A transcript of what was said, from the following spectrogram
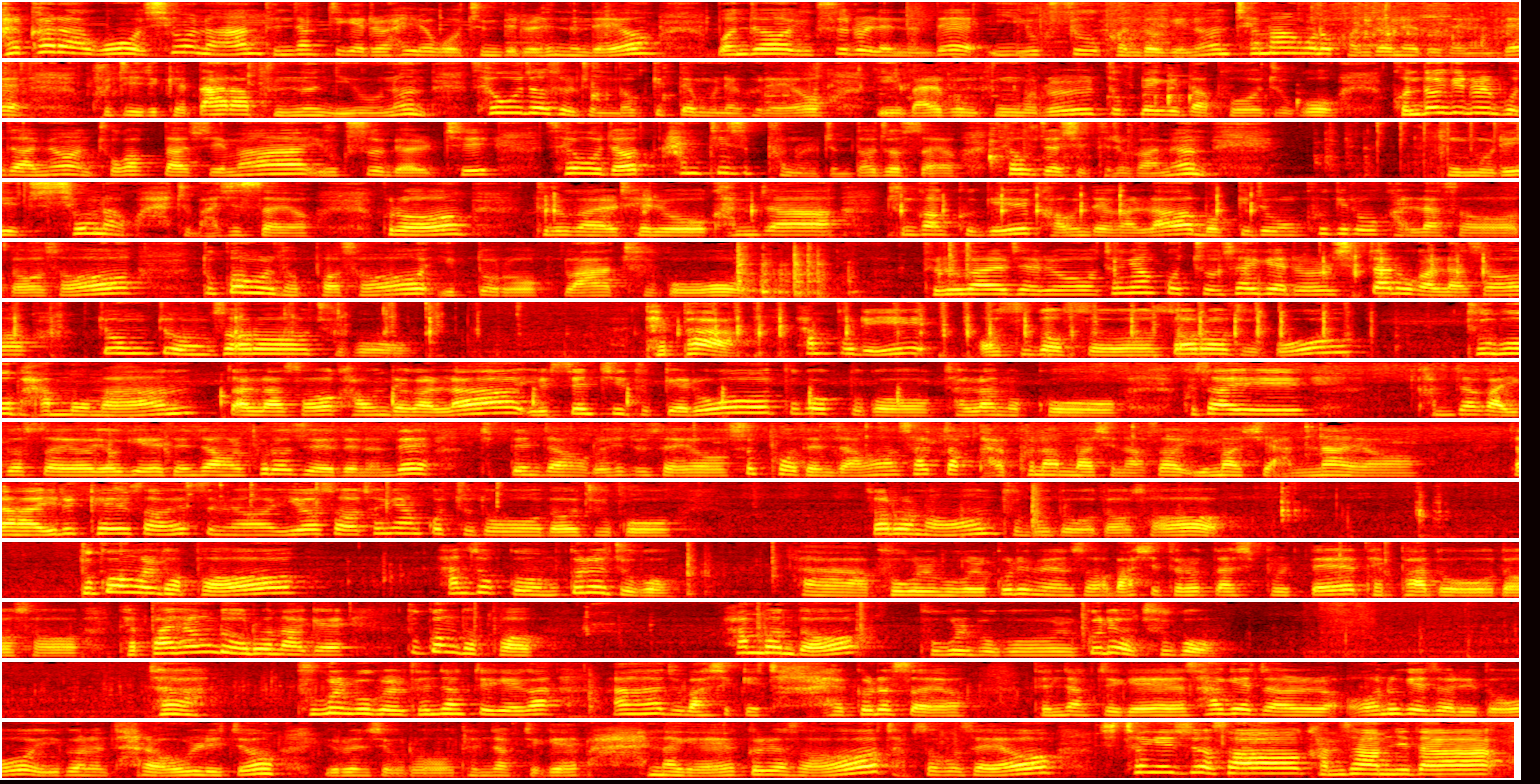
칼칼하고 시원한 된장찌개를 하려고 준비를 했는데요. 먼저 육수를 냈는데 이 육수 건더기는 체망으로 건져내도 되는데 굳이 이렇게 따라 붓는 이유는 새우젓을 좀 넣기 때문에 그래요. 이 맑은 국물을 뚝배기다 부어주고 건더기를 보자면 조각다시마, 육수, 멸치, 새우젓 한 티스푼을 좀 넣어줬어요. 새우젓이 들어가면 국물이 시원하고 아주 맛있어요. 그럼 들어갈 재료 감자 중간 크기 가운데 갈라 먹기 좋은 크기로 갈라서 넣어서 뚜껑을 덮어서 익도록 놔주고 들어갈 재료 청양고추 3개를 십자로 갈라서 쫑쫑 썰어주고 대파 한 뿌리 어스더스 썰어주고 두부 반모만 잘라서 가운데 갈라 1cm 두께로 뚜걱뚜걱 잘라놓고 그 사이 감자가 익었어요. 여기에 된장을 풀어줘야 되는데 집된장으로 해주세요. 슈퍼 된장은 살짝 달큰한 맛이 나서 이 맛이 안 나요. 자 이렇게 해서 했으면 이어서 청양고추도 넣어주고 썰어놓은 두부도 넣어서 뚜껑을 덮어 한 소끔 끓여주고 자 부글부글 끓으면서 맛이 들었다 싶을 때 대파도 넣어서 대파 향도 우러나게 뚜껑 덮어 한 번 더 부글부글 끓여주고 자, 부글부글 된장찌개가 아주 맛있게 잘 끓었어요. 된장찌개 사계절 어느 계절이도 이거는 잘 어울리죠. 이런 식으로 된장찌개 만나게 끓여서 잡숴보세요. 시청해주셔서 감사합니다.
